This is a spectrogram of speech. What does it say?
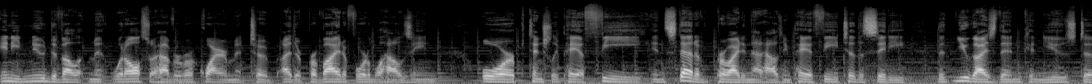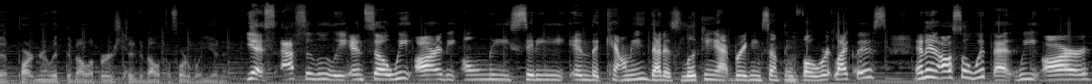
any new development would also have a requirement to either provide affordable housing or potentially pay a fee instead of providing that housing, pay a fee to the city that you guys then can use to partner with developers to develop affordable units. Yes, absolutely. And so we are the only city in the county that is looking at bringing something mm. forward like this. And then also with that, we are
